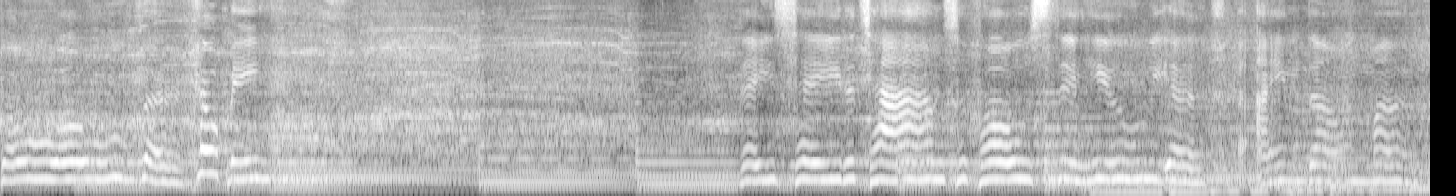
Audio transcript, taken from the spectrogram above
Go over, help me. They say the time's supposed to heal you, but I ain't done much.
